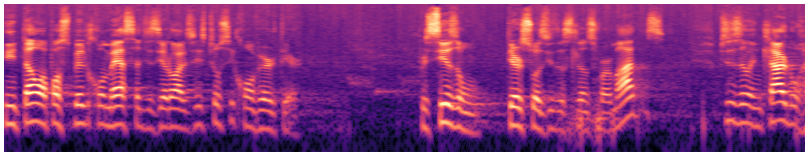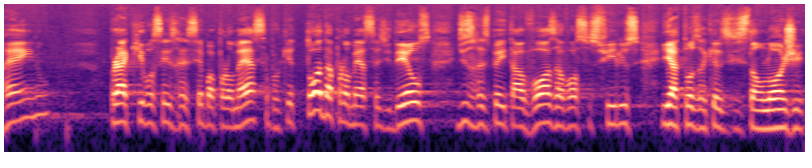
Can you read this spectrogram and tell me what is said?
Então o apóstolo Pedro começa a dizer: olha, vocês precisam se converter, precisam ter suas vidas transformadas, precisam entrar no reino, para que vocês recebam a promessa, porque toda a promessa de Deus diz respeito a vós, a vossos filhos e a todos aqueles que estão longe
